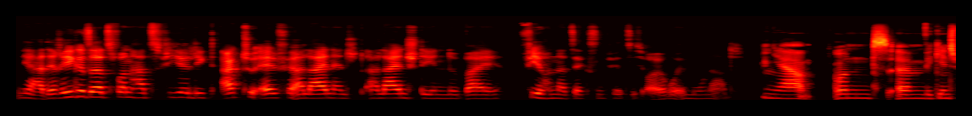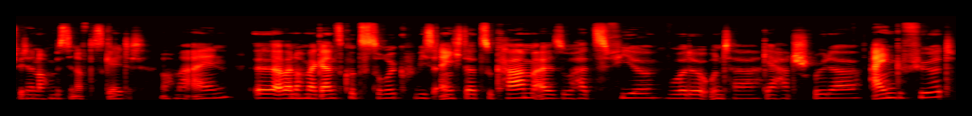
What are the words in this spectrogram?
ja, der Regelsatz von Hartz IV liegt aktuell für Alleinstehende bei 446 Euro im Monat. Ja, und ähm, wir gehen später noch ein bisschen auf das Geld nochmal ein. Äh, aber nochmal ganz kurz zurück, wie es eigentlich dazu kam. Also Hartz IV wurde unter Gerhard Schröder eingeführt.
